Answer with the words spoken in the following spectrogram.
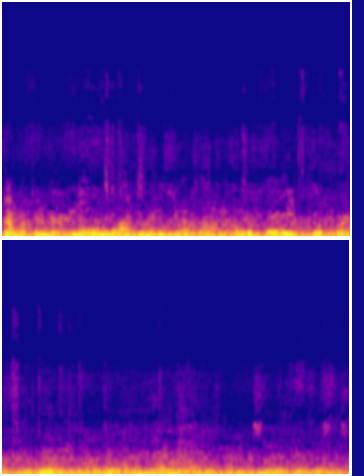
that much in there. No, I didn't think It's okay, go for it. Throw it at I'm just waiting for the, uh,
